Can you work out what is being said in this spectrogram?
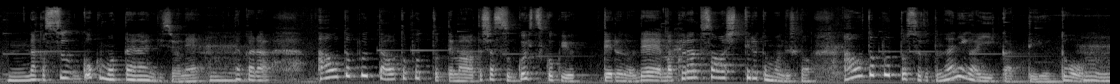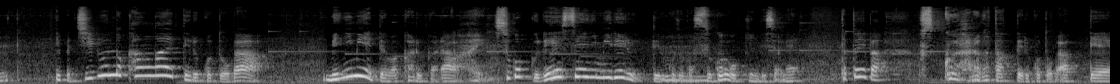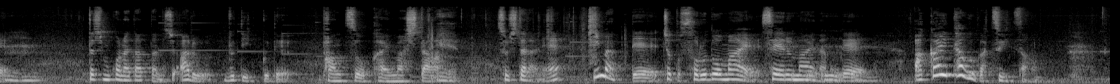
うん、なんかすっごくもったいないんですよね、うん、だからアウトプットアウトプットってまあ私はすっごいしつこく言ってるので、まあ、クラントさんは知ってると思うんですけどアウトプットすると何がいいかっていうと、うん、やっぱ自分の考えてることが目に見えてわかるから、はい、すごく冷静に見れるっていうことがすごい大きいんですよね、うん、例えばすっごい腹が立ってることがあって、うん、私もこの間あったんですよ。あるブティックでパンツを買いました、ええ、そしたらね今ってちょっとソルド前セール前なので、うんうんうん、赤いタグがついてたの。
